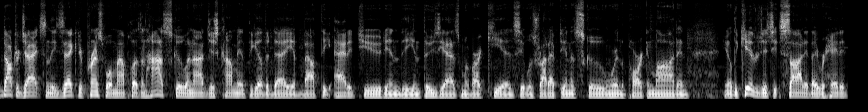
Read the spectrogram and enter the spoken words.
Dr. Jackson, the executive principal of Mount Pleasant High School, and I just commented the other day about the attitude and the enthusiasm of our kids. It was right after the end of school, and we're in the parking lot, and you know the kids were just excited. They were headed.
